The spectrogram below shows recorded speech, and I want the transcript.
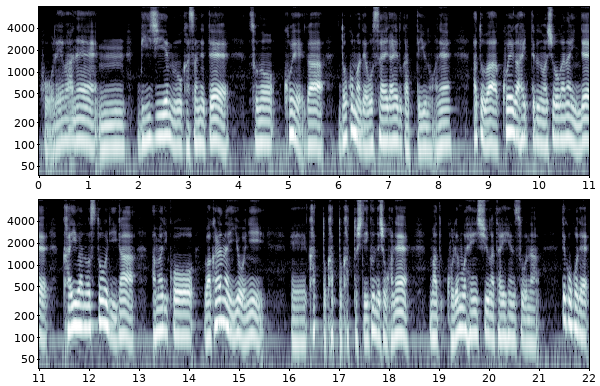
これはねうん BGM を重ねてその声がどこまで抑えられるかっていうのがねあとは声が入ってるのはしょうがないんで会話のストーリーがあまりこうわからないように、えー、カットカットカットしていくんでしょうかね。まあ、これも編集が大変そうな。でここで、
